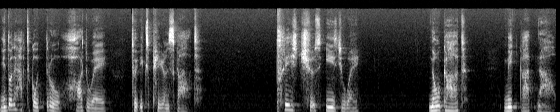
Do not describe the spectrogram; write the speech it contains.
You don't have to go through hard way to experience God. Please choose easy way. Know God, meet God now.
